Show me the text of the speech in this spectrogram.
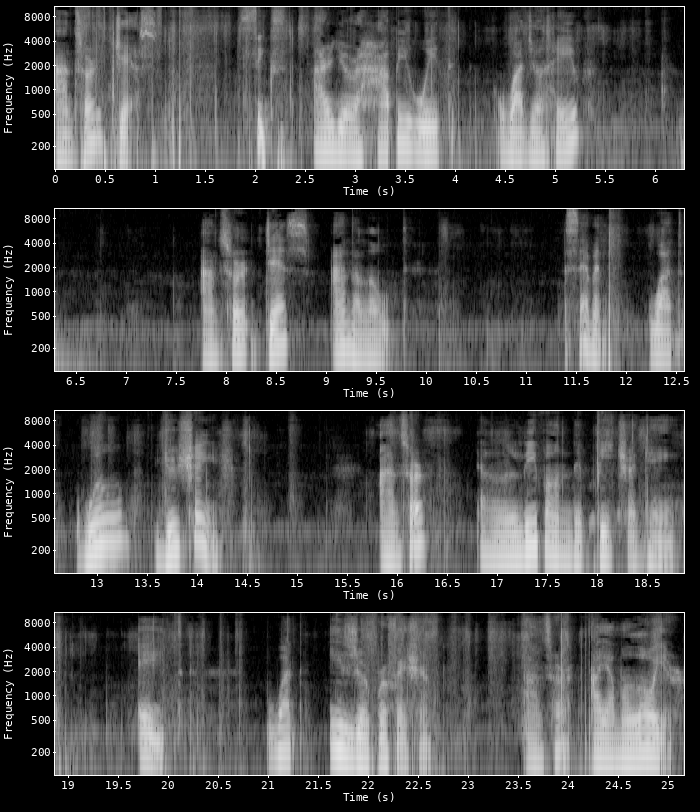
Answer yes. 6. Are you happy with what you have? Answer yes and allowed. 7. What will you change? Answer Live on the beach again. 8. What is your profession? Answer I am a lawyer.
